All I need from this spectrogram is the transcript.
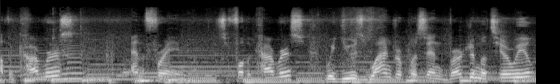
are the covers and the frame. So for the covers, we use 100% virgin material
